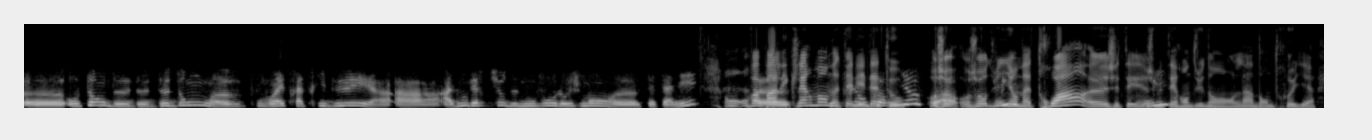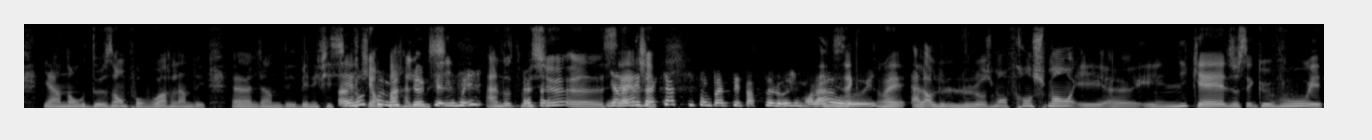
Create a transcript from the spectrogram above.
euh, autant de, de, de dons euh, pouvant être attribués à, à, à l'ouverture de nouveaux logements euh, cette année. On, on va parler clairement, Nathalie Dato. Aujourd'hui, il y en a trois. J'étais, Je m'étais rendue dans l'un d'entre eux il y, a, il y, a, un an ou deux ans pour voir l'un des, l'un des bénéficiaires qui en parlait aussi. Un autre monsieur, Il y en a déjà quatre qui sont passés par ce logement-là. Exact. Ouais. Alors, le, logement, franchement, est, est, nickel. Je sais que vous et,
